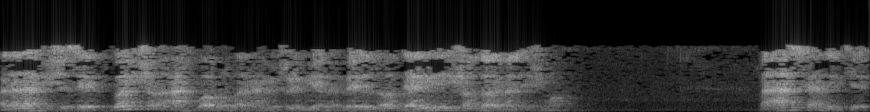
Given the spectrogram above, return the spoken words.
و نه در پیش سید گاهی چرا اخبار رو برای همینطوری میاره به الا دلیل ایشان دائما اجماع. و عرض کردیم که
